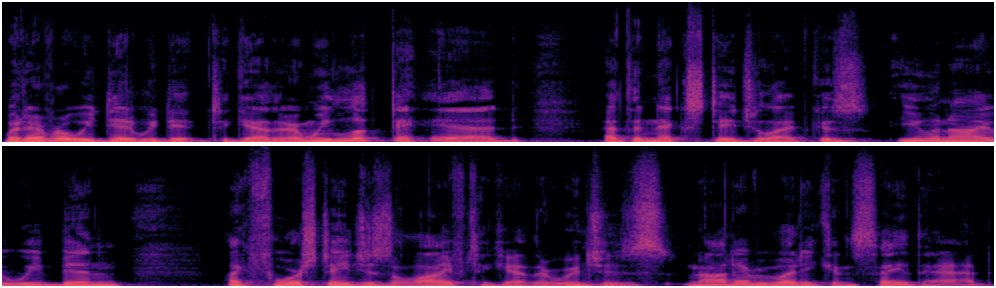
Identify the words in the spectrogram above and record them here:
Whatever we did, we did it together, and we looked ahead at the next stage of life because you and I we've been like four stages of life together, which Mhm. is not everybody can say that.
